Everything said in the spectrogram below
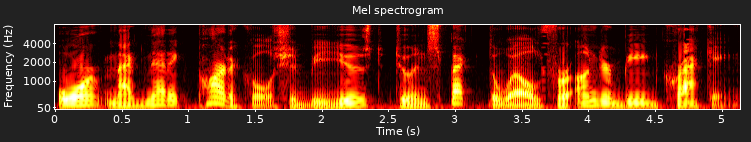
or magnetic particle should be used to inspect the weld for underbead cracking.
